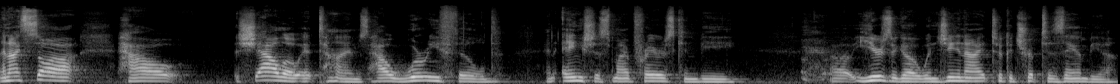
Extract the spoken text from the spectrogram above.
And I saw how shallow at times, how worry filled and anxious my prayers can be. Uh, years ago, when Jean and I took a trip to Zambia,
